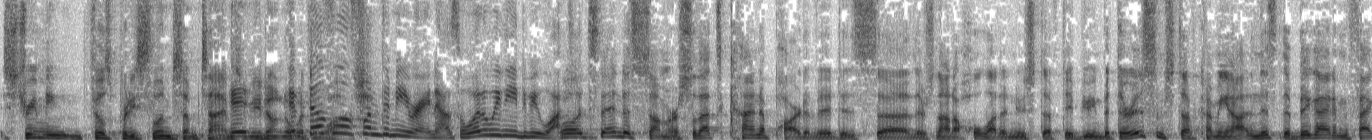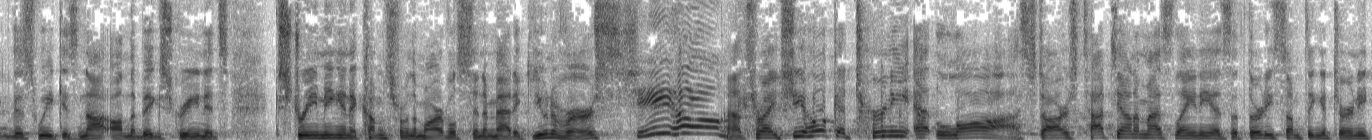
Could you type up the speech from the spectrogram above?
streaming feels pretty slim sometimes when you don't know it what feels to a little slim to me right now. So what do we need to be watching? Well, it's the end of summer, so that's kind of part of it. it. Is uh, there's not a whole lot of new stuff debuting, but there is some stuff coming out. And this, the big item, in fact, this week is not on the big screen. It's streaming, and it comes from the Marvel Cinematic Universe. She-Hulk. That's right. She-Hulk Attorney at Law stars Tatiana Maslany as the 30-something attorney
